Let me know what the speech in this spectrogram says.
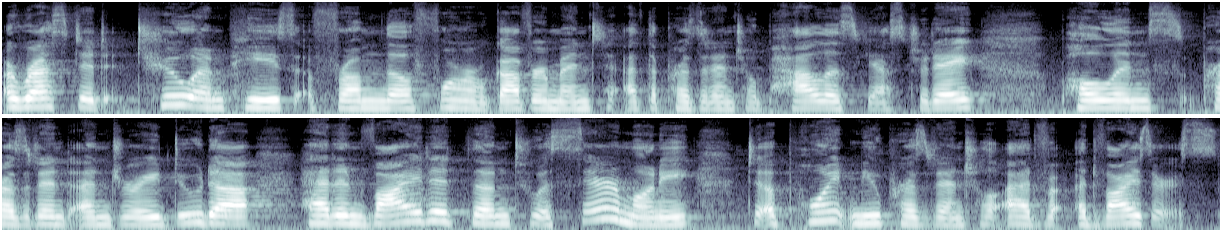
arrested two MPs from the former government at the presidential palace yesterday. Poland's President Andrzej Duda had invited them to a ceremony to appoint new presidential adv advisors.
